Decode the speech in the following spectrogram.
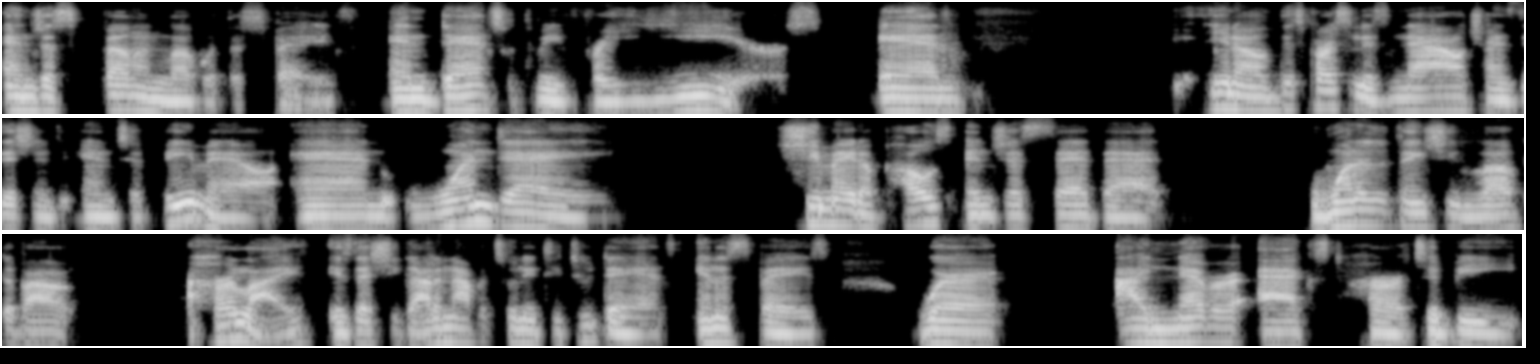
and just fell in love with the space and danced with me for years. And you know, this person is now transitioned into female. And one day she made a post and just said that one of the things she loved about her life is that she got an opportunity to dance in a space where I never asked her to be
